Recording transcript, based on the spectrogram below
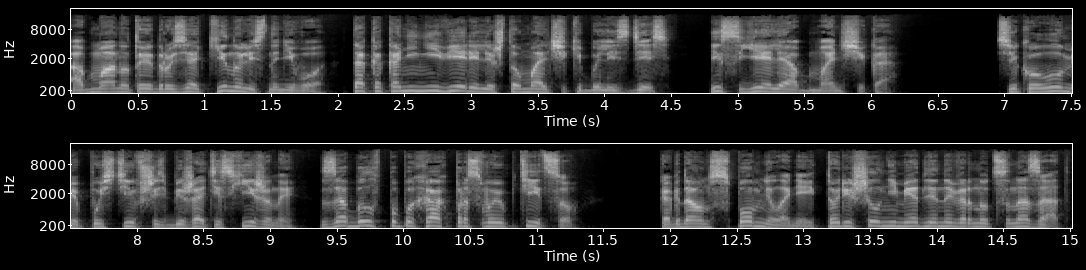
Обманутые друзья кинулись на него, так как они не верили, что мальчики были здесь, и съели обманщика. Сикулуми, пустившись бежать из хижины, забыл в попыхах про свою птицу. Когда он вспомнил о ней, то решил немедленно вернуться назад,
